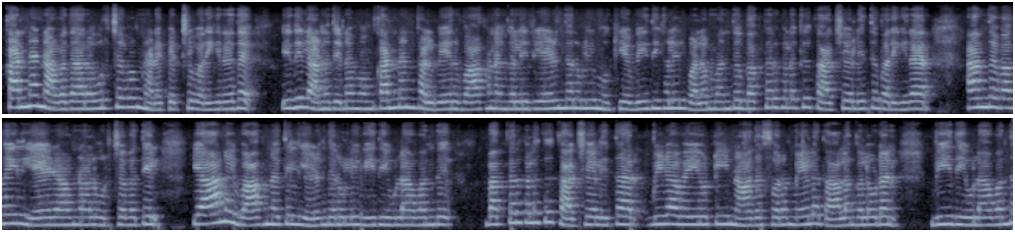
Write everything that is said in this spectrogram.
கண்ணன் அவதார உற்சவம் நடைபெற்று வருகிறது. இதில் அனுதினமும் கண்ணன் பல்வேறு வாகனங்களில் எழுந்தருளி முக்கிய வீதிகளில் வலம் வந்து பக்தர்களுக்கு காட்சியளித்து வருகிறார். அந்த வகையில் ஏழாம் நாள் உற்சவத்தில் யானை வாகனத்தில் எழுந்தருளி வீதி உலா வந்து பக்தர்களுக்கு காட்சியளித்தார் விழாவையொட்டி நாதஸ்வரம் மேல தாளங்களுடன் வீதி உலா வந்த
